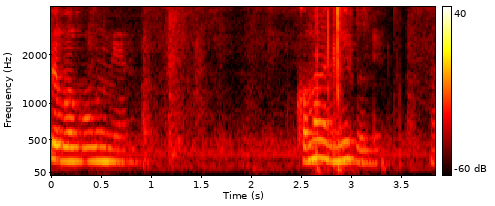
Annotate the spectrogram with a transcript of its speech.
Tipe bak ya. Kamera niye böyle? Ha.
